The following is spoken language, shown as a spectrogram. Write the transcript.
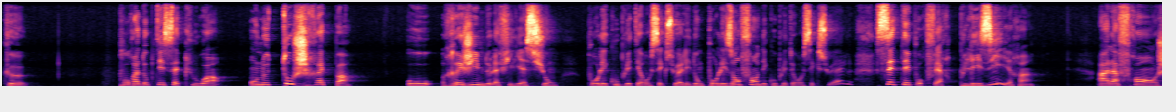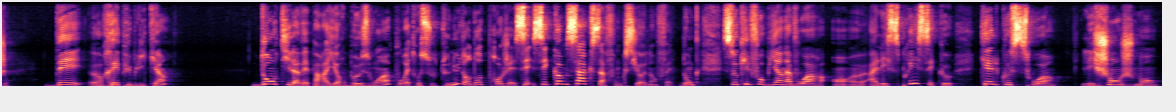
que pour adopter cette loi, on ne toucherait pas au régime de la filiation pour les couples hétérosexuels et donc pour les enfants des couples hétérosexuels, c'était pour faire plaisir à la frange des euh, républicains dont il avait par ailleurs besoin pour être soutenu dans d'autres projets. C'est comme ça que ça fonctionne en fait. Donc ce qu'il faut bien avoir euh, à l'esprit, c'est que quels que soient les changements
